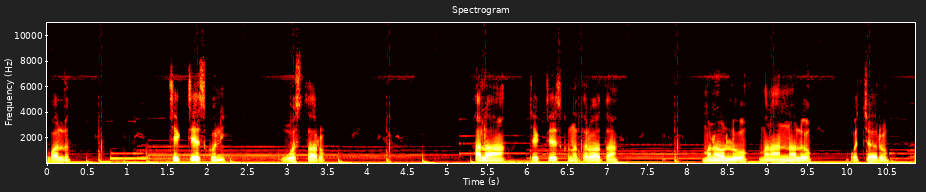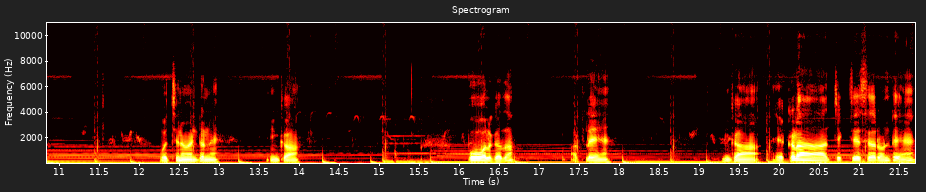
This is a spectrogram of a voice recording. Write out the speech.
వాళ్ళు చెక్ చేసుకొని వస్తారు. అలా చెక్ చేసుకున్న తర్వాత మన వాళ్ళు మన అన్నలు వచ్చారు. వచ్చిన వెంటనే ఇంకా పోవాలి కదా? అట్లే ఇంకా ఎక్కడ చెక్ చేశారు అంటే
